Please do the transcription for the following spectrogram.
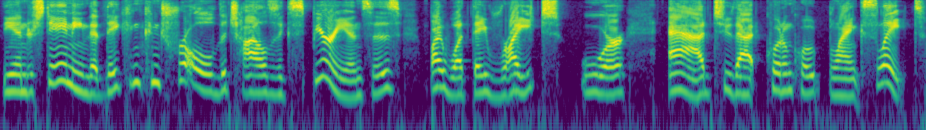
the understanding that they can control the child's experiences by what they write or add to that quote unquote blank slate.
